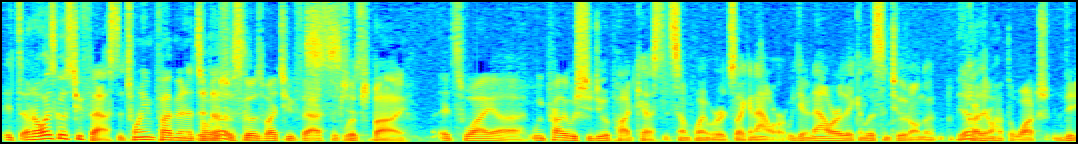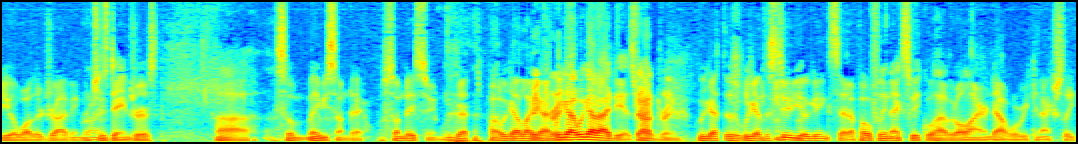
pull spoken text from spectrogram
it it always goes too fast. The 25 minutes It always does. just goes by too fast. Which Slips is, by. it's why uh, we probably we should do a podcast at some point where it's like an hour. We get an hour, they can listen to it on the Yeah. car. They don't have to watch video while they're driving, which Right. is dangerous. Uh, so maybe someday, someday soon. We've got we got like we got we got ideas. Right? dream. We got the we got the studio getting set up. Hopefully next week we'll have it all ironed out where we can actually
